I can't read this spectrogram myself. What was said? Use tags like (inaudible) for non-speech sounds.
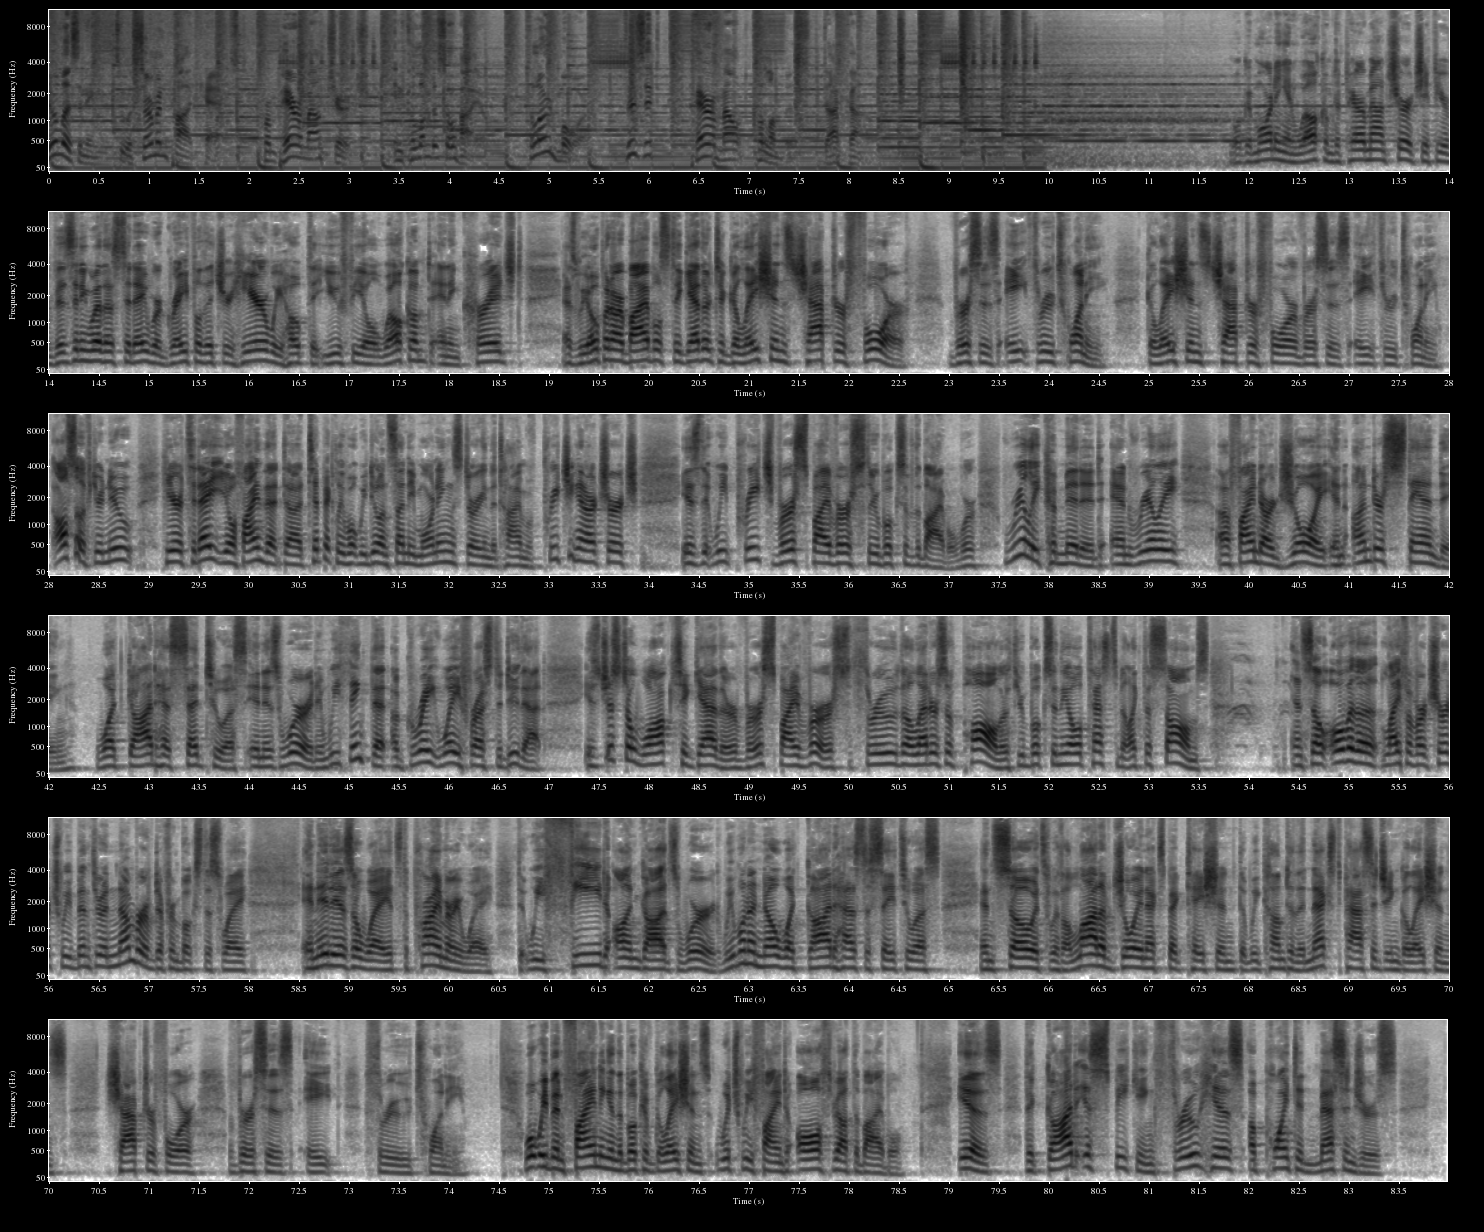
You're listening to a sermon podcast from Paramount Church in Columbus, Ohio. To learn more, visit ParamountColumbus.com. Well, good morning and welcome to Paramount Church. If you're visiting with us today, we're grateful that you're here. We hope that you feel welcomed and encouraged as we open our Bibles together to Galatians chapter 4, verses 8 through 20. Galatians chapter 4, verses 8 through 20. Also, if you're new here today, you'll find that uh, typically what we do on Sunday mornings during the time of preaching in our church is that we preach verse by verse through books of the Bible. We're really committed and really uh, find our joy in understanding what God has said to us in His Word. And we think that a great way for us to do that is just to walk together, verse by verse, through the letters of Paul or through books in the Old Testament, like the Psalms and so, over the life of our church, we've been through a number of different books this way. And it is a way, it's the primary way that we feed on God's word. We want to know what God has to say to us. And so it's with a lot of joy and expectation that we come to the next passage in Galatians chapter 4, verses 8 through 20. What we've been finding in the book of Galatians, which we find all throughout the Bible, is that God is speaking through his appointed messengers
